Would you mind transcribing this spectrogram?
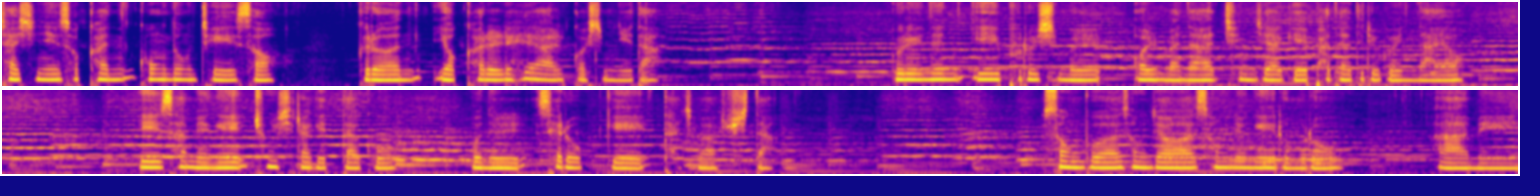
자신이 속한 공동체에서 그런 역할을 해야 할 것입니다. 우리는 이 부르심을 얼마나 진지하게 받아들이고 있나요? 이 사명에 충실하겠다고 오늘 새롭게 다짐합시다. 성부와 성자와 성령의 이름으로 아멘.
